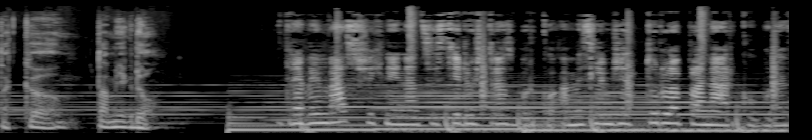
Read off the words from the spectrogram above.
Tak uh, tam je kdo? Zdravím vás všechny na cestě do Štrasburku a myslím, že tuhle plenárku bude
